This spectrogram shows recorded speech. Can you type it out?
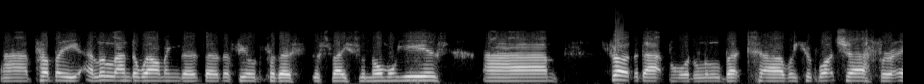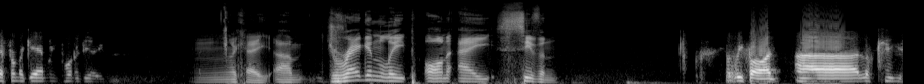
Uh, probably a little underwhelming the, the, the field for this this race for normal years. Um, throw at the dartboard a little bit. Uh, we could watch her for from a gambling point of view. Mm, okay. Um, Dragon Leap on a seven. He'll be fine. Uh, look, he's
